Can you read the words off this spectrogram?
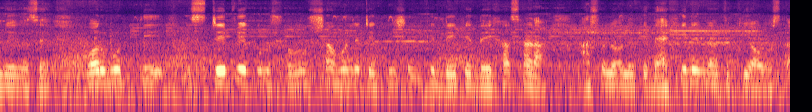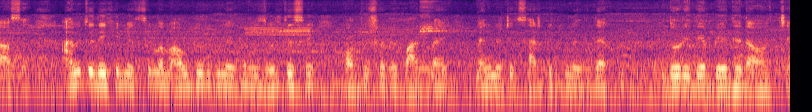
উড়ে গেছে। পরবর্তী স্টেপে কোনো সমস্যা হলে টেকনিশিয়ানকে ডেকে দেখা ছাড়া আসলে অনেকে দেখেনি না যে কী অবস্থা আছে। আমি তো দেখি ম্যাক্সিমাম আউটডোরগুলো এখানে জ্বলতেছে কম্প্রেসরের পার্ট নাই ম্যাগনেটিক সার্কিটগুলোতে দেখো, দড়ি দিয়ে বেঁধে দেওয়া হচ্ছে।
